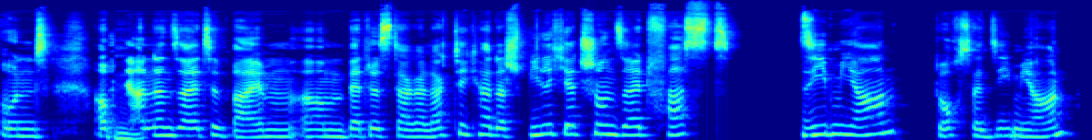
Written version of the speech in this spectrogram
Und auf mhm. der anderen Seite beim ähm, Battlestar Galactica, das spiele ich jetzt schon seit fast sieben Jahren, doch seit sieben Jahren.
